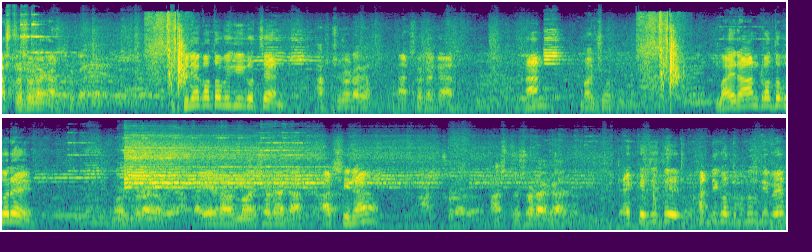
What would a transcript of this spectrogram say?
আটশোশো টাকা। সিনা কত বিক্রি করছেন? আটশোশো টাকা। আটশো টাকা। আর রান? ভাই রান কত করে? ভাইয়া। নয়শো টাকা। আর সিনা আটশোশো টাকা। এক কেজিতে হাড্ডি কতটুকু দিবেন?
